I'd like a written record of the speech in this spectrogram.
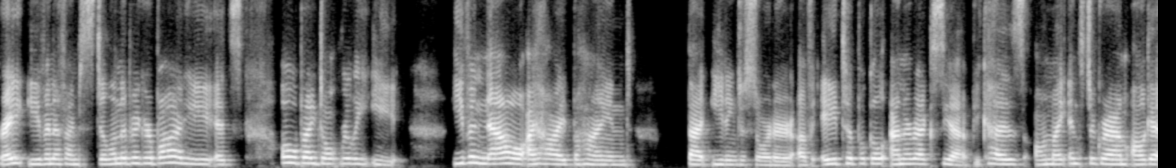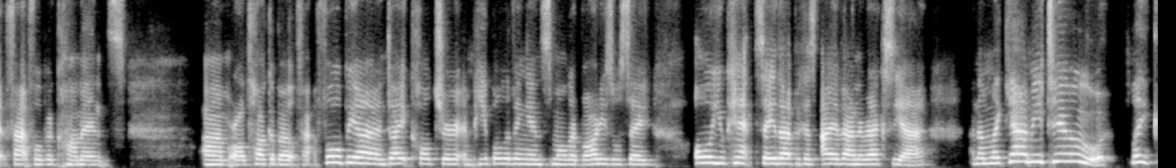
right? Even if I'm still in a bigger body, it's, oh, but I don't really eat. Even now, I hide behind that eating disorder of atypical anorexia because on my Instagram, I'll get fat phobic comments um, or I'll talk about fat phobia and diet culture, and people living in smaller bodies will say, Oh, you can't say that because I have anorexia. And I'm like, Yeah, me too. Like,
